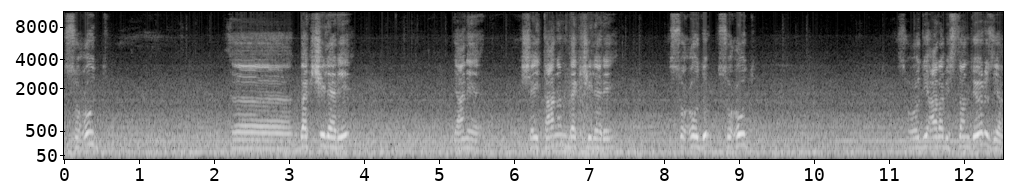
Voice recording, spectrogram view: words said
Suud eee bekçileri yani şeytanın bekçileri Suud Suud Suudi Arabistan diyoruz ya.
